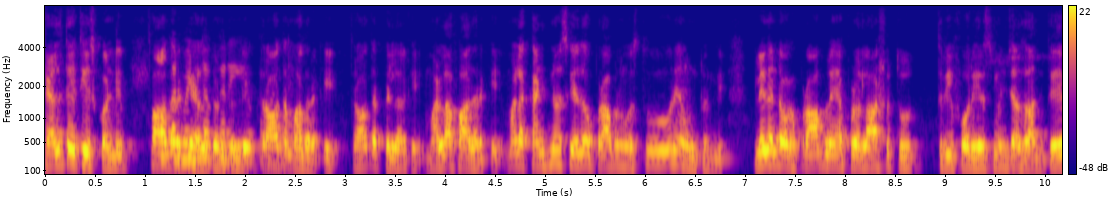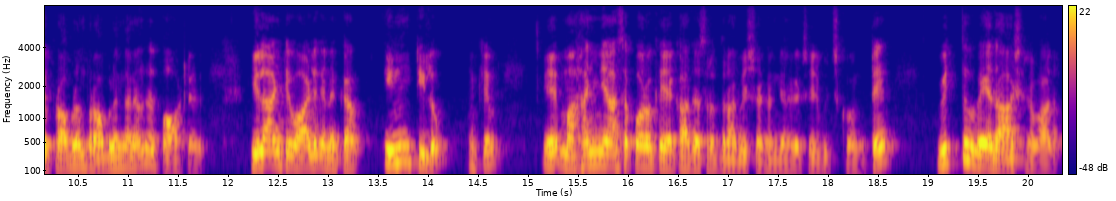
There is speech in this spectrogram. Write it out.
హెల్త్ తీసుకోండి. ఫాదర్కి హెల్త్ ఉంటుంది. తర్వాత మదర్కి తర్వాత పిల్లలకి మళ్ళీ ఫాదర్కి మళ్ళీ కంటిన్యూస్గా ఏదో ఒక ప్రాబ్లం వస్తూనే ఉంటుంది. లేదంటే ఒక ప్రాబ్లం ఎప్పుడో last two three four years నుంచి అది అంతే ప్రాబ్లం ప్రాబ్లంగానే ఉంది అది పోవట్లేదు. ఇలాంటి వాళ్ళు కనుక ఇంటిలో ఓకే ఏ మహన్యాసపూర్వక ఏకాదశి రుద్రాభిషేకం కనుక చేయించుకుంటే విత్ వేద ఆశీర్వాదం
